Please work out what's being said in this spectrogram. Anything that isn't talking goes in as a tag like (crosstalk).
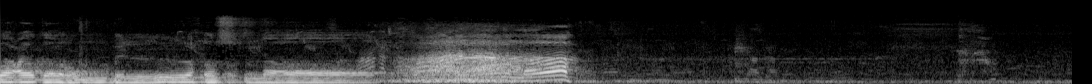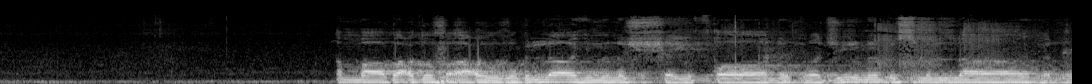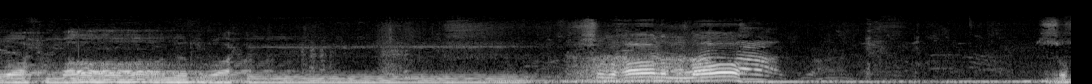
وعدهم بالحسنى. الله أما بعد فأعوذ بالله من الشيطان الرجيم. بسم الله الرحمن الرحيم. سبحان الله.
